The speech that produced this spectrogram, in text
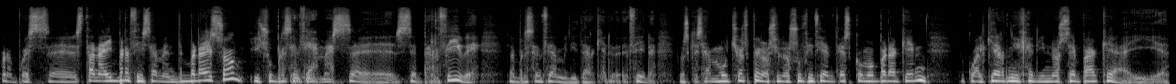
Bueno, pues eh, están ahí precisamente para eso y su presencia además eh, se percibe, la presencia militar quiero decir, no es que sean muchos, pero sí lo suficientes como para que cualquier nigerino sepa que hay eh,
